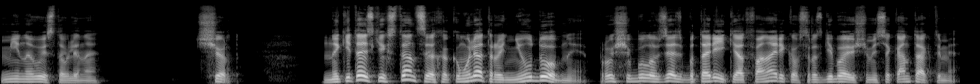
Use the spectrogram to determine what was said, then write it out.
Мины выставлены. Черт. На китайских станциях аккумуляторы неудобные. Проще было взять батарейки от фонариков с разгибающимися контактами.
